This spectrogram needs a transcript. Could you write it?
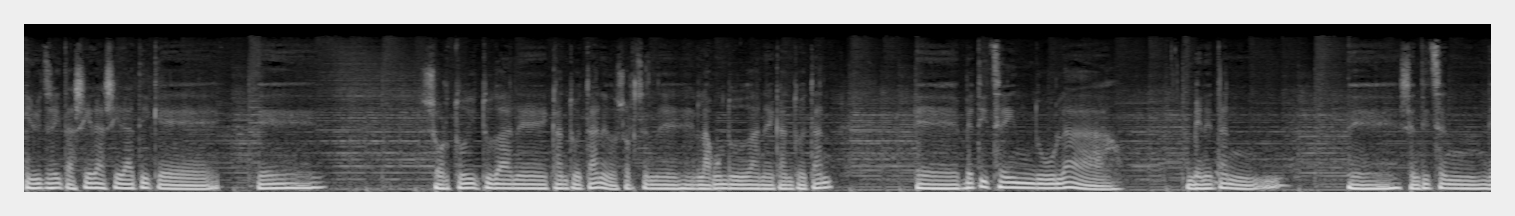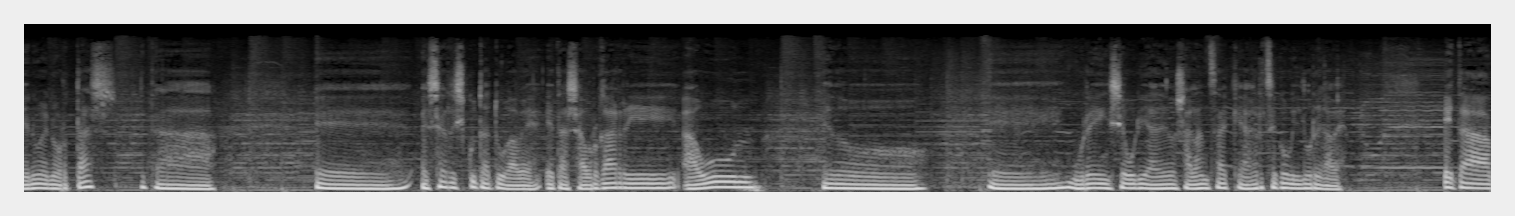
iruditzen zait hasiera hasieratik e, e, sortu ditudan e, kantuetan edo sortzen e, lagundu dudan e, kantuetan e, beti itzein dugula benetan e, sentitzen genuen hortaz eta e, ezer riskutatu gabe eta zaurgarri, ahul edo e, gure inseguridade edo zalantzak agertzeko bildurri gabe. Eta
